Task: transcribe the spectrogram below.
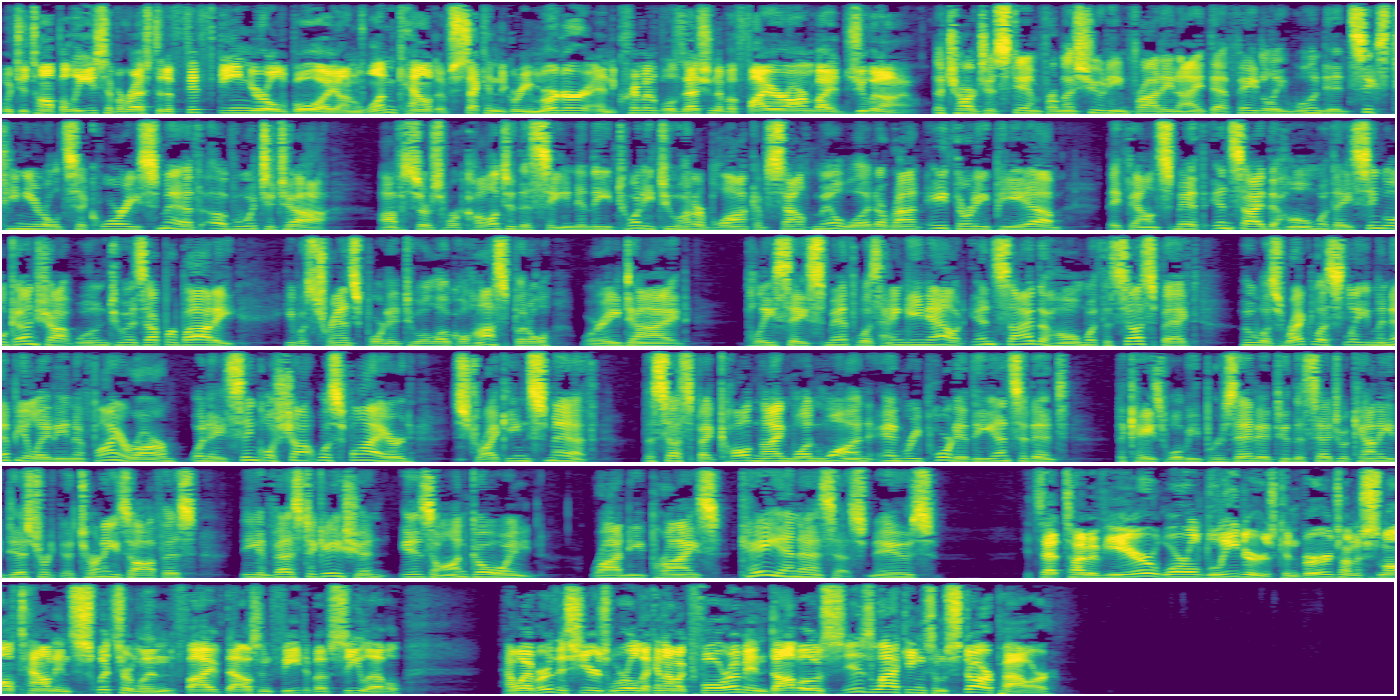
Wichita police have arrested a 15 year old boy on one count of second degree murder and criminal possession of a firearm by a juvenile. The charges stem from a shooting Friday night that fatally wounded 16 year old Sequari Smith of Wichita. Officers were called to the scene in the 2200 block of South Millwood around 8:30 p.m. They found Smith inside the home with a single gunshot wound to his upper body. He was transported to a local hospital where he died. Police say Smith was hanging out inside the home with the suspect who was recklessly manipulating a firearm when a single shot was fired, striking Smith. The suspect called 911 and reported the incident. The case will be presented to the Sedgwick County District Attorney's Office. The investigation is ongoing. Rodney Price, KNSS News. It's that time of year. World leaders converge on a small town in Switzerland, 5,000 feet above sea level. However, this year's World Economic Forum in Davos is lacking some star power.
